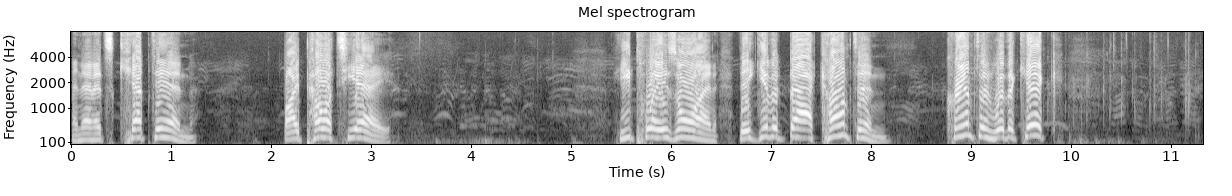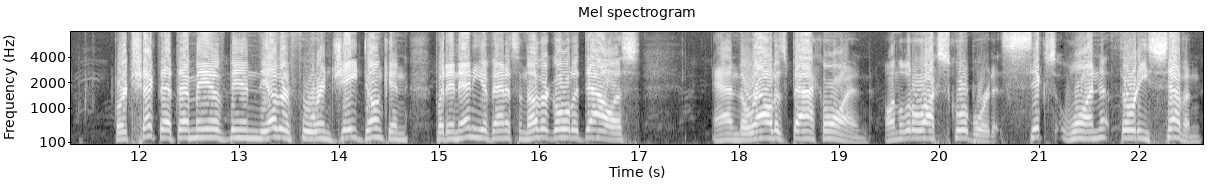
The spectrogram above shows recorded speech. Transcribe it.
And then it's kept in by Pelletier. He plays on. They give it back. Compton. Crampton with a kick. Or check that. That may have been the other four and Jay Duncan. But in any event, it's another goal to Dallas. And the route is back on on the Little Rock scoreboard at 6 1 37.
